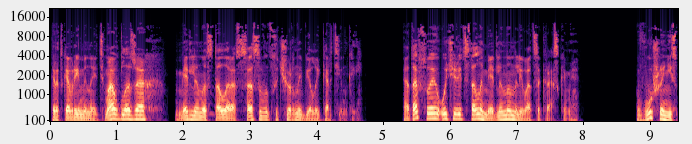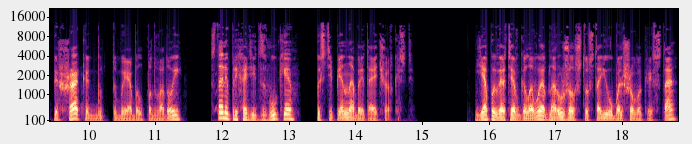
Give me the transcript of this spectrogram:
Кратковременная тьма в глазах медленно стала рассасываться черно-белой картинкой. А та, в свою очередь, стала медленно наливаться красками. В уши не спеша, как будто бы я был под водой, стали приходить звуки, постепенно обретая четкость. Я, повертев головой, обнаружил, что стою у большого креста,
